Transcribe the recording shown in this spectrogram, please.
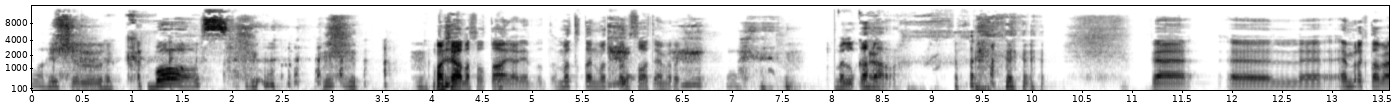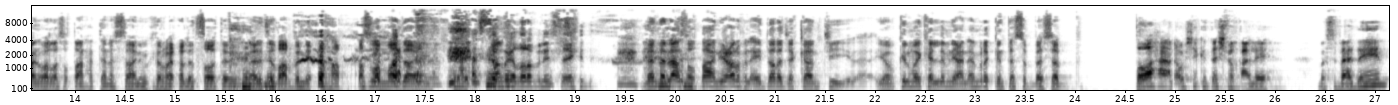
الله يسلمك بوس ما شاء الله سلطان يعني متقن متقن صوت امرك من القهر ف امرك طبعا والله سلطان حتى نساني من كثر ما يقلد صوته قالت ضاربني قهر. أصلا ما دايم. حسب يضربني سعيد. لأن لا سلطان يعرف لأي درجة كان شي. يوم كل ما يكلمني عن امرك كنت اسبه سب صراحة أنا أول شيء كنت أشفق عليه. بس بعدين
